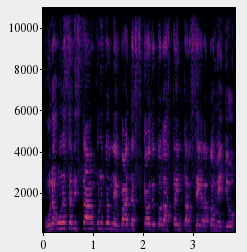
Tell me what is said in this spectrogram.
Una-una sa listahan ko nito, Nevada Scout. Ito last time, Tarsera to. Medyo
